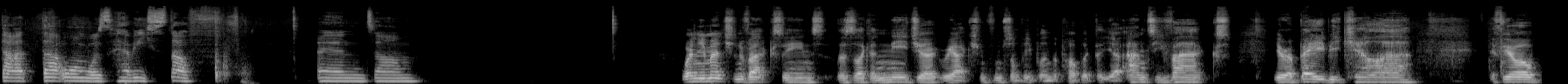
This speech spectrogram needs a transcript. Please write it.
that that one was heavy stuff. And um, When you mention vaccines, there's like a knee jerk reaction from some people in the public that you're anti vax, you're a baby killer. If your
